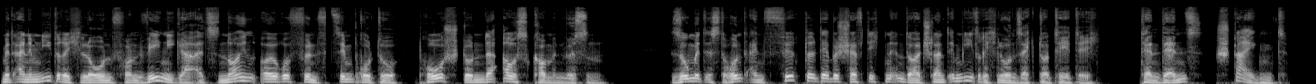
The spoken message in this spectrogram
mit einem Niedriglohn von weniger als 9,15 Euro brutto pro Stunde auskommen müssen. Somit ist rund ein Viertel der Beschäftigten in Deutschland im Niedriglohnsektor tätig. Tendenz steigend.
